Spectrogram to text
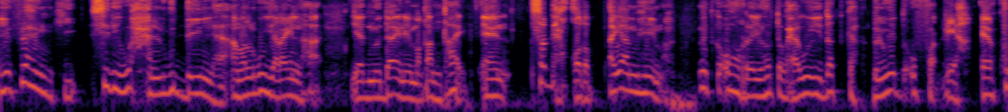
iyo fahamkii sidii waxaan lagu dayn lahaa ama lagu yarayn lahaa yaad mooddaa inay maqan tahay. Saddex qodob ayaa muhiim ah. Midka u horreeya horta waxaa weeye dadka balwadda u fadhiya ee ku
